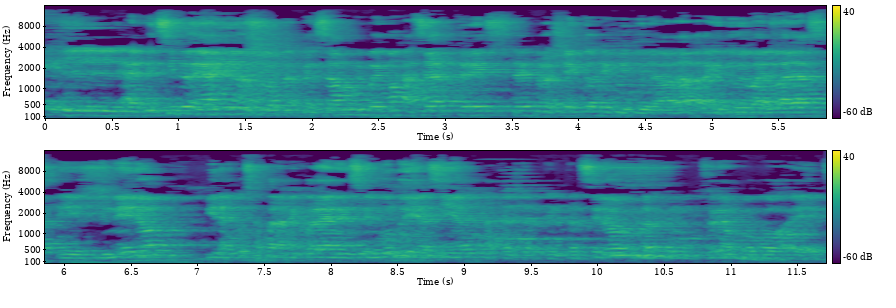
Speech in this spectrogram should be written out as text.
el- al principio de año nosotros pensamos que podemos hacer tres, tres proyectos de escritura, ¿verdad? Para que tú evaluaras el primero y las cosas para mejorar en el segundo y así hasta el, el tercero ver como fuera un poco eh.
